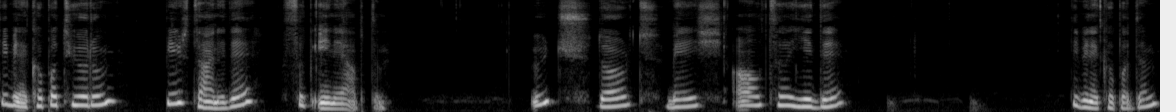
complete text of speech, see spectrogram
Dibine kapatıyorum. Bir tane de sık iğne yaptım. 3, 4, 5, 6, 7 dibine kapadım.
